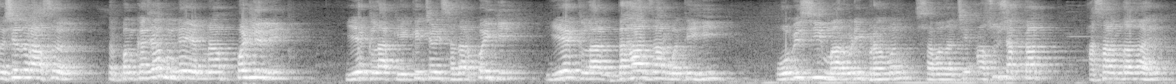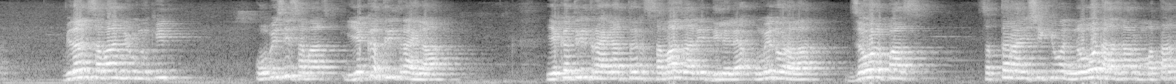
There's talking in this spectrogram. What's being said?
तसे जर असेल तर पंकजा मुंडे यांना पडलेली एक लाख एक्केचाळीस हजार पैकी एक लाख दहा हजार मते ही ओबीसी मारवाडी ब्राह्मण समाजाचे असू शकतात असा अंदाज आहे. विधानसभा निवडणुकीत ओबीसी समाज एकत्रित राहिला. एकत्रित राहिला तर समाजाने दिलेल्या उमेदवाराला जवळपास सत्तर ऐंशी किंवा नव्वद हजार मता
